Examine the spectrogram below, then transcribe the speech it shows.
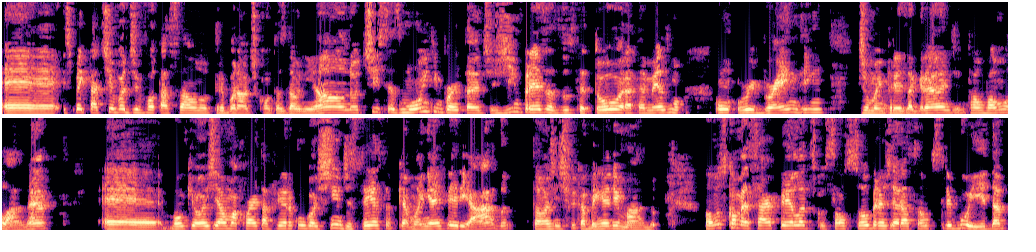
É, expectativa de votação no Tribunal de Contas da União, notícias muito importantes de empresas do setor, até mesmo um rebranding de uma empresa grande. Então vamos lá, né? É, bom que hoje é uma quarta-feira com gostinho de sexta, porque amanhã é feriado, então a gente fica bem animado. Vamos começar pela discussão sobre a geração distribuída.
